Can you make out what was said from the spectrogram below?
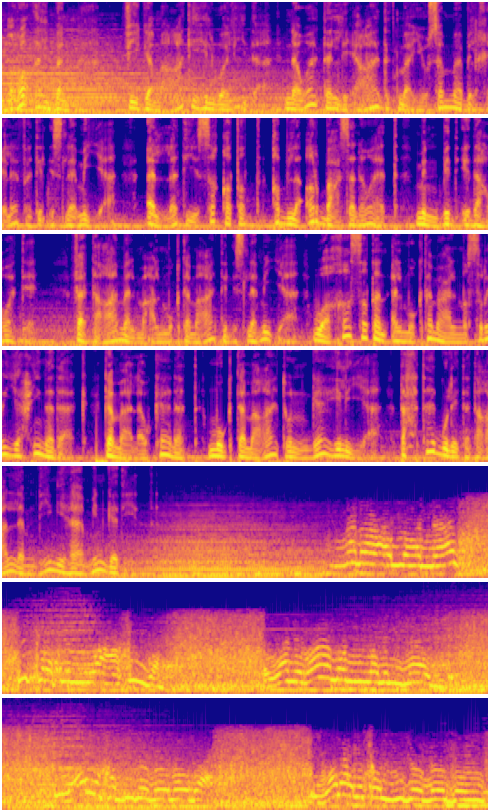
رأى البنا في جماعته الوليدة نواة لإعادة ما يسمى بالخلافة الإسلامية التي سقطت قبل أربع سنوات من بدء دعوته. فتعامل مع المجتمعات الإسلامية وخاصة المجتمع المصري حينذاك كما لو كانت مجتمعات جاهلية تحتاج لتتعلم دينها من جديد. إننا أيها الناس فكرة وعقيدة ونظام ومنهاج لا يحدده موضع ولا يقيده جنس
